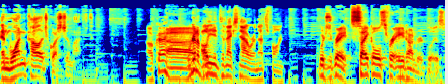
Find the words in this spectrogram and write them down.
And one college question left. Okay. Uh, We're gonna bleed I'll- into next hour, and that's fine. Which is great. Cycles for eight hundred, please.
